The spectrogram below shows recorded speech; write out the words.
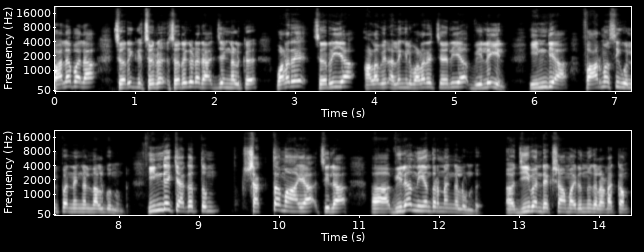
പല പല ചെറു ചെറു ചെറുകിട രാജ്യങ്ങൾക്ക് വളരെ ചെറിയ അളവിൽ അല്ലെങ്കിൽ വളരെ ചെറിയ വിലയിൽ ഇന്ത്യ ഫാർമസി ഉൽപ്പന്നങ്ങൾ നൽകുന്നുണ്ട്. ഇന്ത്യക്കകത്തും ശക്തമായ ചില വില നിയന്ത്രണങ്ങളുണ്ട്. ജീവൻ രക്ഷാ മരുന്നുകളടക്കം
